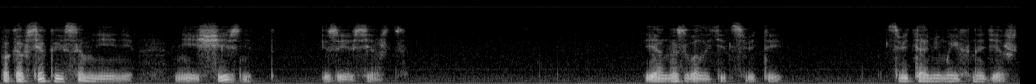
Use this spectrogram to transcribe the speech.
пока всякое сомнение не исчезнет из ее сердца. Я назвал эти цветы цветами моих надежд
